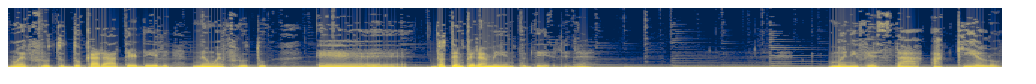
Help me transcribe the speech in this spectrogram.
não é fruto do caráter dele, não é fruto é, do temperamento dele, né? Manifestar aquilo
